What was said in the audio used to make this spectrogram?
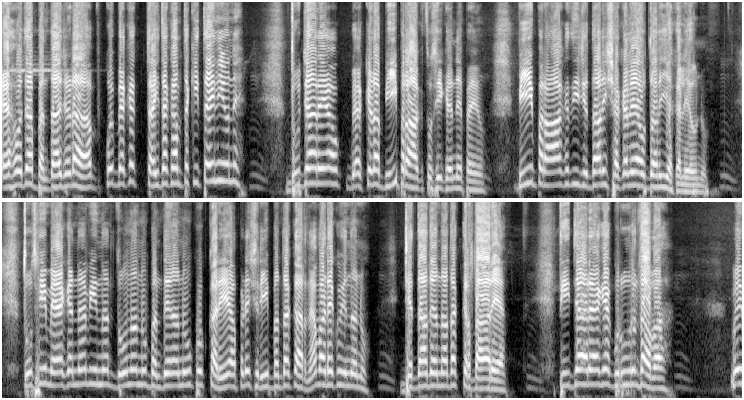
ਇਹੋ ਜਿਹਾ ਬੰਦਾ ਜਿਹੜਾ ਕੋਈ ਮੈਂ ਕਿਹਾ ਚੱਜ ਦਾ ਕੰਮ ਤਾਂ ਕੀਤਾ ਹੀ ਨਹੀਂ ਉਹਨੇ। ਦੂਜਾ ਰਿਹਾ ਉਹ ਕਿਹੜਾ 20 ਪਰਾਗ ਤੁਸੀਂ ਕਹਿੰਦੇ ਪਏ ਹੋ। 20 ਪਰਾਗ ਦੀ ਜਿੱਦਾਂ ਦੀ ਸ਼ਕਲ ਹੈ ਉਦਾਂ ਦੀ ਅਕਲ ਹੈ ਉਹਨੂੰ। ਤੁਸੀਂ ਮੈਂ ਕਹਿੰਦਾ ਵੀ ਇਹਨਾਂ ਦੋਨਾਂ ਨੂੰ ਬੰਦਿਆਂ ਨੂੰ ਕੋਈ ਘਰੇ ਆਪਣੇ ਸ਼ਰੀਫ ਬੰਦਾ ਘਰ ਨਾ ਵਾੜੇ ਕੋਈ ਇਹਨਾਂ ਨੂੰ। ਜਿੱਦਾਂ ਦੇ ਉਹਨਾਂ ਦਾ ਕਿਰਦਾਰ ਆ। ਤੀਜਾ ਰਹਿ ਗਿਆ ਗੁਰੂ ਰੰਧਾਵਾ। ਵੀ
